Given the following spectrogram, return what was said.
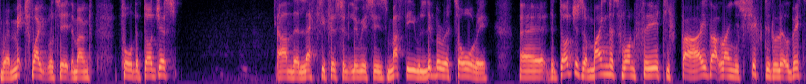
where Mitch White will take the mound for the Dodgers. And the lefty for St. Louis is Matthew Liberatore. Uh, the Dodgers are minus 135. That line has shifted a little bit.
